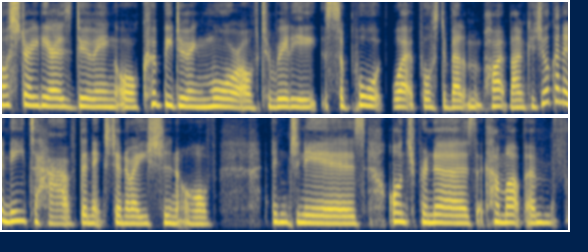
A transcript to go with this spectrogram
Australia is doing or could be doing more of to really support workforce development pipeline? Because you're going to need to have the next generation of engineers, entrepreneurs that come up and f-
